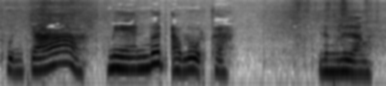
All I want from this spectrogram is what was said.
ผุนจ้า แมนเบิดเอาโลดค่ะเหลืองๆ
